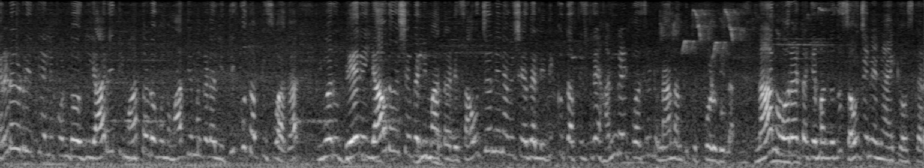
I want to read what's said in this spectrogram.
ಎರಡೆರಡು ರೀತಿಯಲ್ಲಿ ಕೊಂಡೋಗಿ ಯಾವ ರೀತಿ ಮಾತಾಡೋ ಒಂದು ಮಾಧ್ಯಮಗಳಲ್ಲಿ ದಿಕ್ಕು ತಪ್ಪಿಸುವಾಗ ಇವರು ಬೇರೆ ಯಾವುದೋ ವಿಷಯದಲ್ಲಿ ಮಾತಾಡಿ ಸೌಜನ್ಯನ ವಿಷಯದಲ್ಲಿ ದಿಕ್ಕು ತಪ್ಪಿಸಿದ್ರೆ ಹಂಡ್ರೆಡ್ ಪರ್ಸೆಂಟ್ ನಾನಂತೂ ಕುತ್ಕೊಳ್ಳೋದಿಲ್ಲ ನಾನು ಹೋರಾಟಕ್ಕೆ ಬಂದದ್ದು ಸೌಜನ್ಯ ನ್ಯಾಯಕ್ಕೋಸ್ಕರ.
